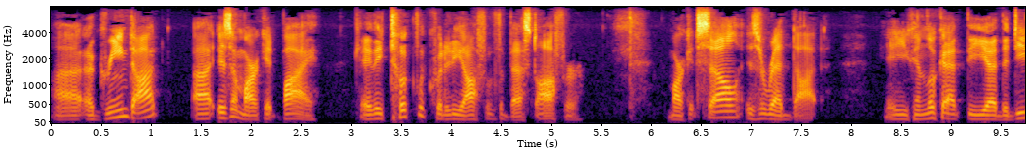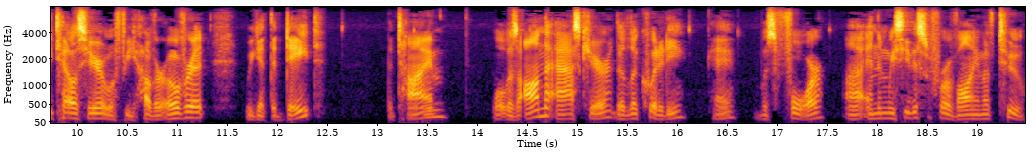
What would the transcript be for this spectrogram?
A green dot is a market buy, okay? They took liquidity off of the best offer. Market sell is a red dot. You can look at the, uh, the details here. If we hover over it, we get the date, the time, what was on the ask here, the liquidity, okay, was four, uh, and then we see this was for a volume of two.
